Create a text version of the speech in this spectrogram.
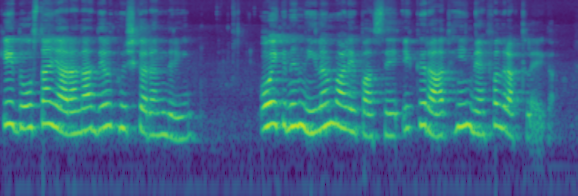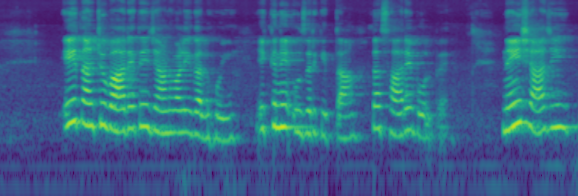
ਕਿ ਦੋਸਤਾਂ ਯਾਰਾਂ ਦਾ ਦਿਲ ਖੁਸ਼ ਕਰਨ ਲਈ ਉਹ ਇੱਕ ਦਿਨ ਨੀਲਮ ਵਾਲੇ ਪਾਸੇ ਇੱਕ ਰਾਤ ਹੀ ਮਹਿਫਲ ਰੱਖ ਲਏਗਾ। ਇਹ ਤਾਂ ਚੁਬਾਰੇ ਤੇ ਜਾਣ ਵਾਲੀ ਗੱਲ ਹੋਈ। ਇੱਕ ਨੇ ਉਜ਼ਰ ਕੀਤਾ ਤਾਂ ਸਾਰੇ ਬੋਲ ਪਏ। ਨਹੀਂ ਸ਼ਾਹ ਜੀ,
